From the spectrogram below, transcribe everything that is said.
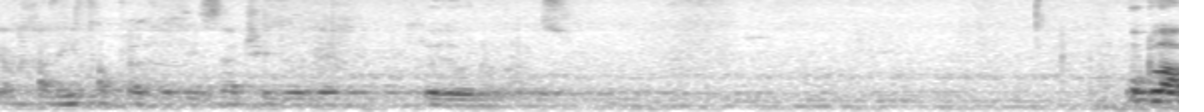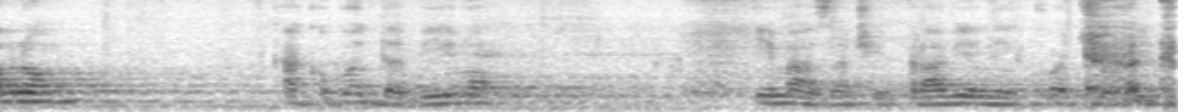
Jer halifa predvodi, znači, ljude, ljude u namazu. Uglavnom, kako god da bilo, ima, znači, pravilnik ko će biti,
